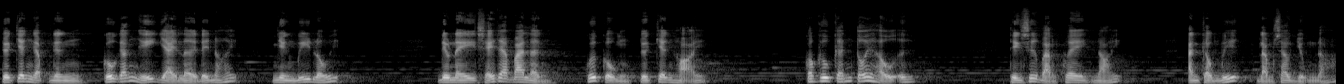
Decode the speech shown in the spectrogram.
Tuyệt chân ngập ngừng, cố gắng nghĩ vài lời để nói, nhưng bí lối. Điều này xảy ra ba lần, cuối cùng Tuyệt chân hỏi, có cứu cánh tối hậu ư? Thiền sư bạn khuê nói, anh không biết làm sao dùng nó.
